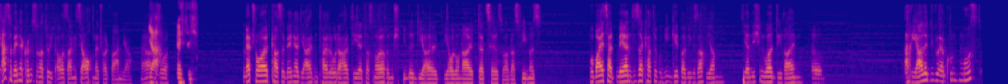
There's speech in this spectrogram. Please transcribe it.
Castlevania könntest du natürlich auch sagen, ist ja auch Metroidvania. Ja, Ja. Also richtig. Metroid, Castlevania, die alten Teile oder halt die etwas neueren Spiele, die halt wie Hollow Knight, Dead Cells oder Blasphemous. Wobei es halt mehr in dieser Kategorie geht, weil wie gesagt, wir haben hier nicht nur die reinen äh, Areale, die du erkunden musst,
